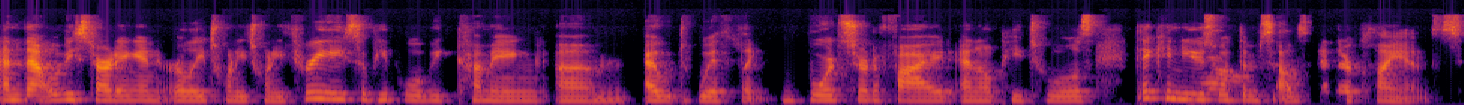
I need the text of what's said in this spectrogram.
and that will be starting in early 2023 so people will be coming um, out with like board certified nlp tools they can use wow. with themselves and their clients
